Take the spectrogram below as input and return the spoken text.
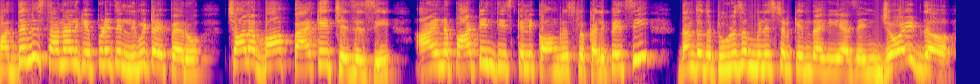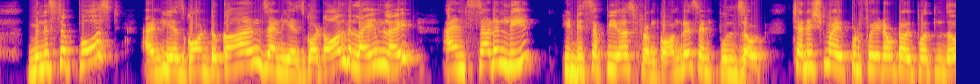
పద్దెనిమిది స్థానాలకు ఎప్పుడైతే లిమిట్ అయిపోయారో చాలా బాగా ప్యాకేజ్ చేసేసి ఆయన పార్టీని తీసుకెళ్ళి కాంగ్రెస్లో కలిపేసి దాని తర్వాత టూరిజం మినిస్టర్ కింద he has enjoyed the minister post and he has gone to Cannes and he has got all the limelight and suddenly he disappears from Congress and pulls out charisma ఎప్పుడు ఫేడ్ అవుట్ అయిపోతుందో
